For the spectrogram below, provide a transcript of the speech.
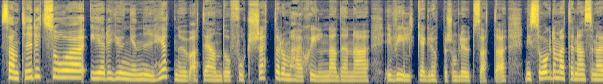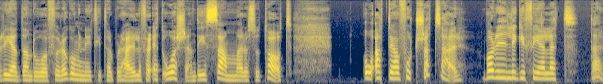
Samtidigt så är det ju ingen nyhet nu att det ändå fortsätter de här skillnaderna i vilka grupper som blir utsatta. Ni såg de här tendenserna redan då förra gången ni tittade på det här, eller för ett år sedan. Det är samma resultat. Och att det har fortsatt så här, var i ligger felet där?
